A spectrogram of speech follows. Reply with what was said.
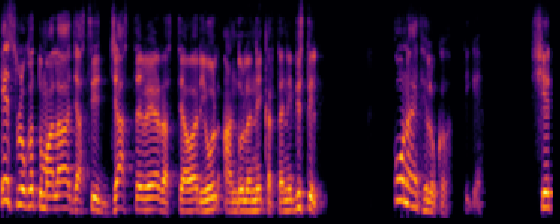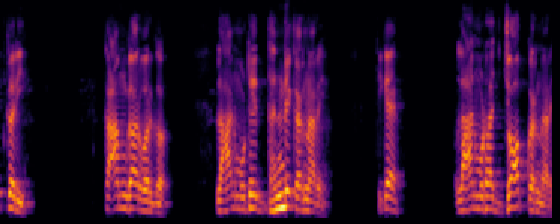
हेच लोक तुम्हाला जास्तीत जास्त वेळ रस्त्यावर येऊन आंदोलने करताना दिसतील. कोण आहेत हे लोक? ठीक आहे. शेतकरी कामगार वर्ग लहान मोठे धंदे करणारे ठीक आहे. लहान मोठा जॉब करणारे.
